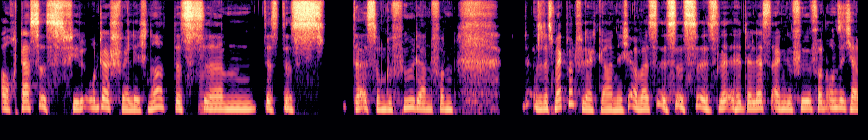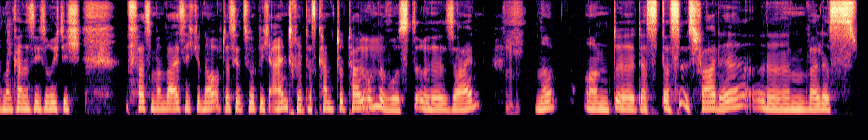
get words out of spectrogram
auch das ist viel unterschwellig, ne? Das, mhm. ähm, das, das, da ist so ein Gefühl dann von, also das merkt man vielleicht gar nicht, aber es, es, es, es hinterlässt ein Gefühl von Unsicherheit. Man kann es nicht so richtig fassen. Man weiß nicht genau, ob das jetzt wirklich eintritt. Das kann total mhm. unbewusst äh, sein. Mhm. Ne? Und äh, das, das ist schade, ähm, weil das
